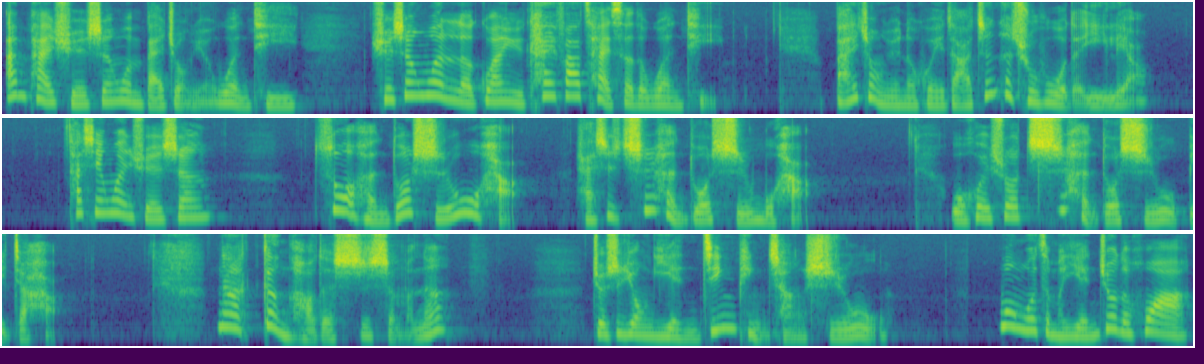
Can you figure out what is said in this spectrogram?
安排学生问白种元问题。学生问了关于开发菜色的问题，白种元的回答真的出乎我的意料。他先问学生：做很多食物好，还是吃很多食物好？我会说吃很多食物比较好。那更好的是什么呢？就是用眼睛品尝食物。问我怎么研究的话，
